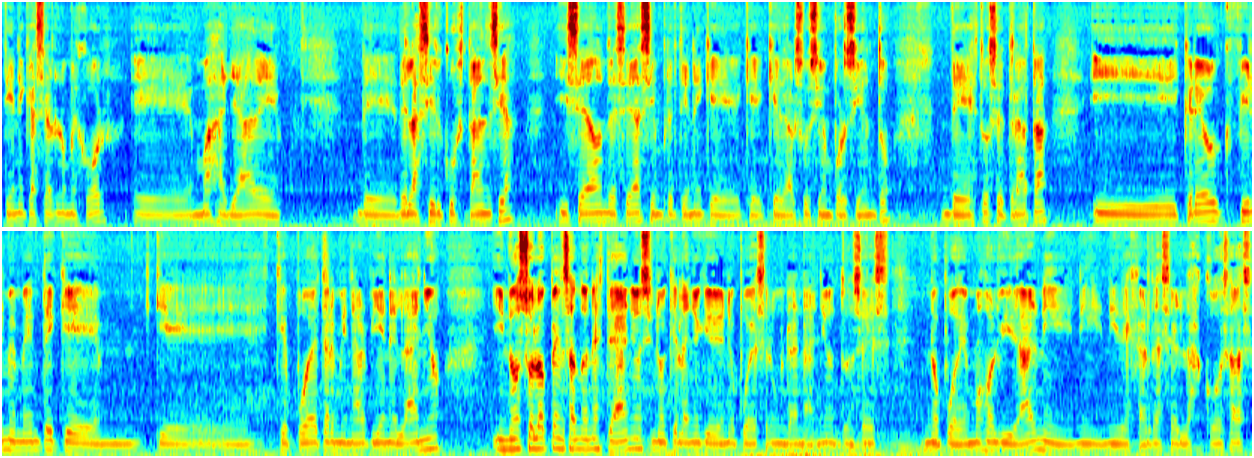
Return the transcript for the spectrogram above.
tiene que hacerlo mejor, más allá de, de, la circunstancia y sea donde sea, siempre tiene que, que, que dar su 100%. De esto se trata y creo firmemente que, que, puede terminar bien el año. Y no solo pensando en este año, sino que el año que viene puede ser un gran año, entonces no podemos olvidar ni, ni, dejar de hacer las cosas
